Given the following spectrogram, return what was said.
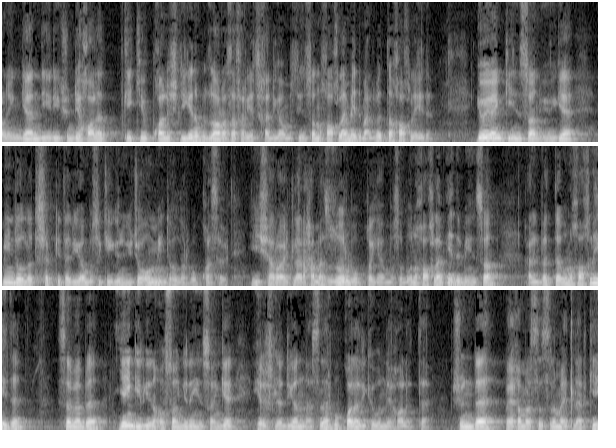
olingan deylik shunday holatga kelib qolishligini uzoqroq safarga chiqadigan bo'lsa inson xohlamaydimi albatta xohlaydi. Go'yoki inson uyiga ming dollar tashlab ketadigan bo'lsa kelgunigacha o'n ming dollar bo'lib qolsa sharoitlari hammasi zo'r bo'lib qolgan bo'lsa buni xohlamaydimi inson. Albatta buni xohlaydi. Sababi yengilgina osongina insonga erishiladigan narsalar bo'lib qoladiku bunday holatda. Shunda payg'ambar sallallohu alayhi vasallam aytdilarki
